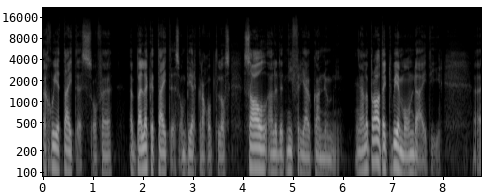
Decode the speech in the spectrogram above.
'n goeie tyd is of 'n 'n billike tyd is om beerdkrag op te los, sal hulle dit nie vir jou kan noem nie. En hulle praat uit twee monde uit hier. Uh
